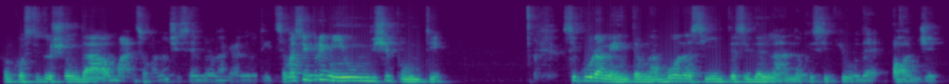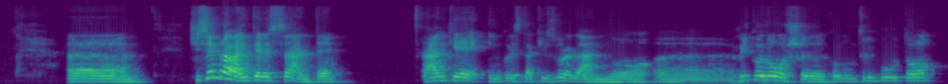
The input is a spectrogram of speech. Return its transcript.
con Constitution DAO, ma insomma non ci sembra una gran notizia. Ma sui primi 11 punti, sicuramente una buona sintesi dell'anno che si chiude oggi. Eh, ci sembrava interessante anche in questa chiusura d'anno eh, riconoscere con un tributo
